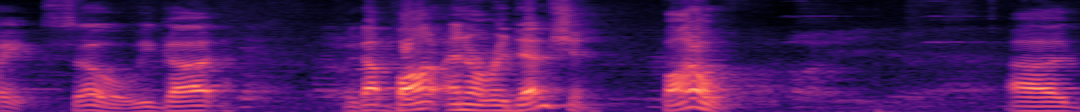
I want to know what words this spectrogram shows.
Right, so we got we got Bono and a redemption. Bono. Uh,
